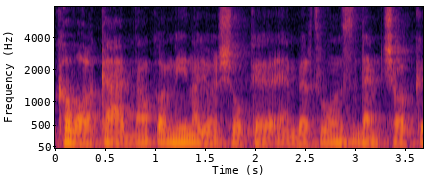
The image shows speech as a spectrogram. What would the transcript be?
kavalkádnak, ami nagyon sok embert vonz, nem csak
